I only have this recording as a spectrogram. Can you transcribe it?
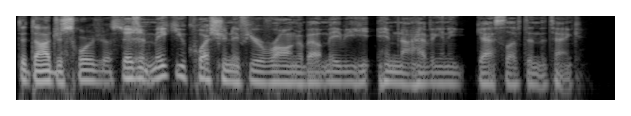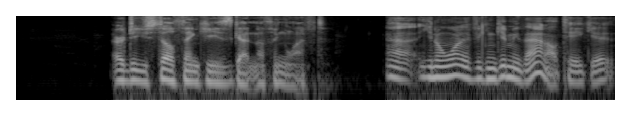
the Dodgers scored yesterday. does it make you question if you're wrong about maybe he- him not having any gas left in the tank, or do you still think he's got nothing left? Uh, you know what? If you can give me that, I'll take it.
